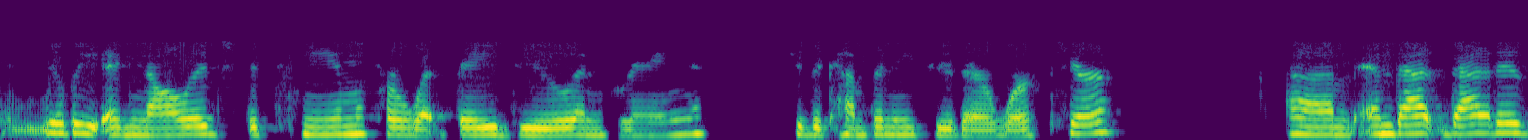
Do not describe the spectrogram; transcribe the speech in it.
really acknowledge the team for what they do and bring to the company through their work here. Um, and that that is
